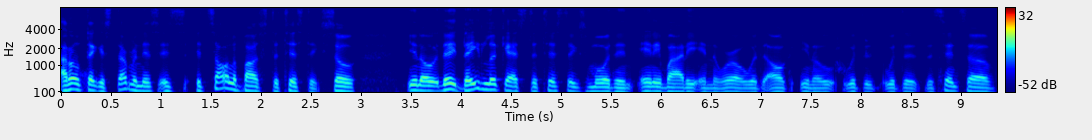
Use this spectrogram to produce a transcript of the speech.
I don't think it's stubbornness. It's it's all about statistics. So, you know, they, they look at statistics more than anybody in the world with all you know, with the with the, the sense of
